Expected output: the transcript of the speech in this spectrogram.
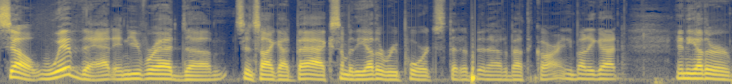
So, with that, and you've read um, since I got back some of the other reports that have been out about the car. Anybody got any other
